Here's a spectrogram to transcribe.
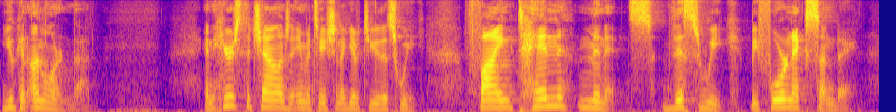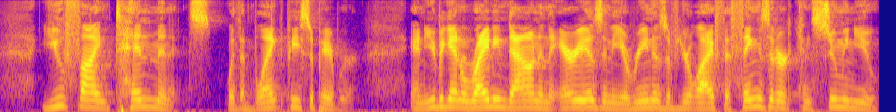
You can unlearn that. And here's the challenge, the invitation I give to you this week. Find 10 minutes this week before next Sunday. You find 10 minutes with a blank piece of paper and you begin writing down in the areas in the arenas of your life the things that are consuming you,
